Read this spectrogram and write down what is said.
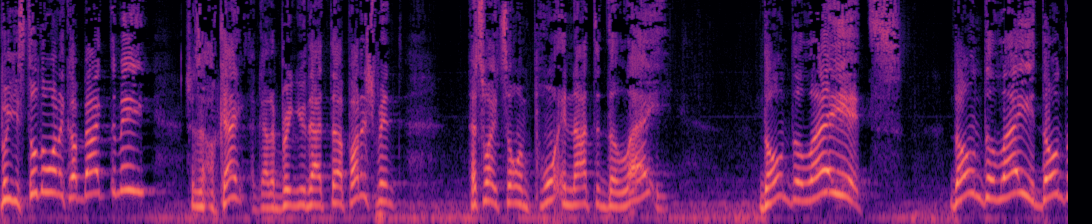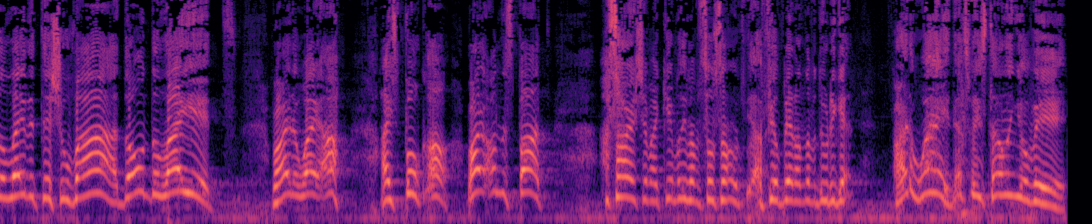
But you still don't want to come back to me? She says, okay, I gotta bring you that uh, punishment. That's why it's so important not to delay. Don't delay it. Don't delay it. Don't delay the teshuvah. Don't delay it. Right away. Ah, I spoke. Oh, right on the spot. I'm sorry, Hashem. I can't believe I'm so sorry. I feel bad. I'll never do it again. Right away. That's what he's telling you over here.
